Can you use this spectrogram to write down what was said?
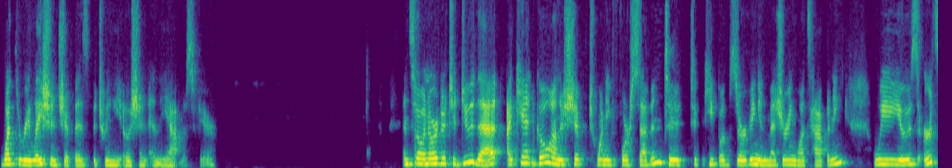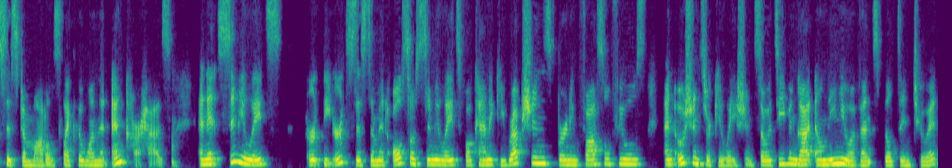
what the relationship is between the ocean and the atmosphere. And so in order to do that, I can't go on a ship 24 seven to, to keep observing and measuring what's happening. We use Earth system models like the one that NCAR has, and it simulates Earth, the Earth system. It also simulates volcanic eruptions, burning fossil fuels, and ocean circulation. So it's even got El Nino events built into it.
